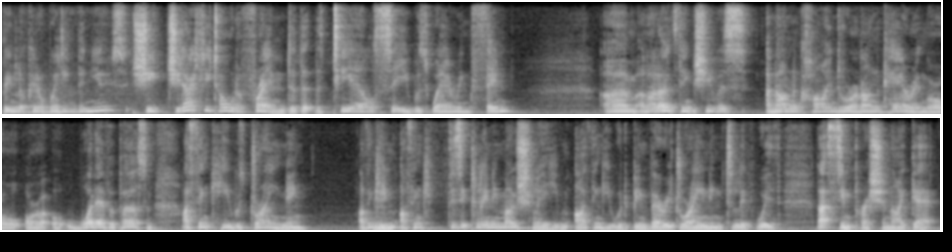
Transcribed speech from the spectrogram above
been looking at wedding venues. She, she'd actually told a friend that the TLC was wearing thin. Um, and I don't think she was an unkind or an uncaring or, or, or whatever person. I think he was draining. I think he, I think physically and emotionally, he, I think he would have been very draining to live with. That's the impression I get.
